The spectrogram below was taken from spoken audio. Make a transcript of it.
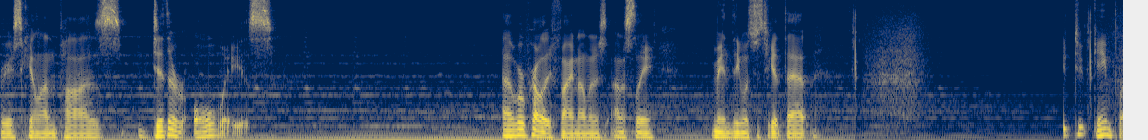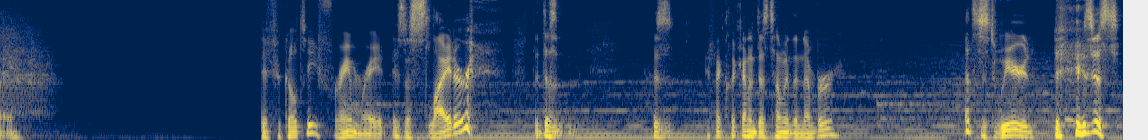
Grayscale on pause. Dither always. Uh, we're probably fine, on honestly. Main thing was just to get that. YouTube gameplay. Difficulty, frame rate. Is a slider? that doesn't... Does if I click on it, does it tell me the number? That's just weird. it's just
